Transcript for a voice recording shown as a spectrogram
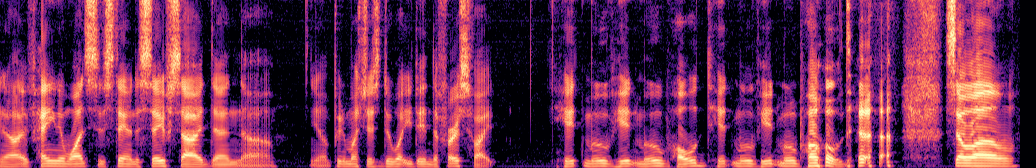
you know, if Haney wants to stay on the safe side, then uh, you know, pretty much just do what you did in the first fight: hit, move, hit, move, hold, hit, move, hit, move, hold. so, um,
